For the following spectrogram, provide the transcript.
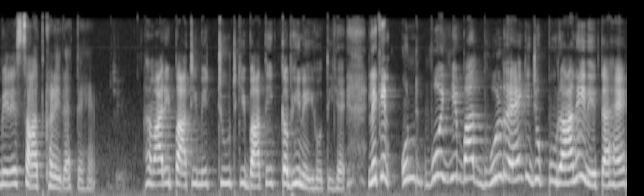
मेरे साथ खड़े रहते हैं। हमारी पार्टी में टूट की बातें कभी नहीं होती है। लेकिन उन, वो ये बात भूल रहे हैं कि जो पुराने नेता हैं,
